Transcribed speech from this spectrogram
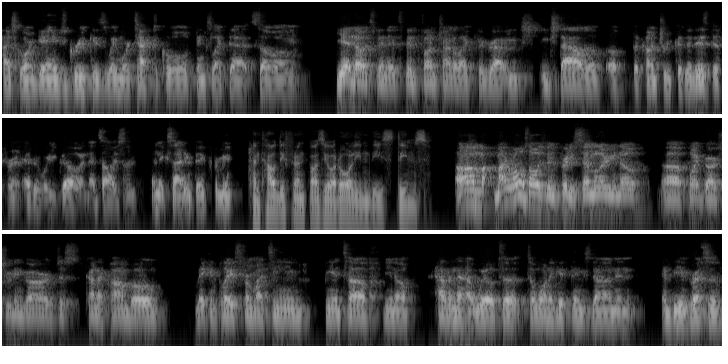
high scoring games. Greek is way more tactical, things like that. So um, yeah, no, it's been it's been fun trying to like figure out each each style of, of the country because it is different everywhere you go, and that's always an, an exciting thing for me. And how different was your role in these teams? Um, my role's always been pretty similar, you know, uh, point guard, shooting guard, just kind of combo, making plays for my team, being tough, you know, having that will to to want to get things done and and be aggressive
